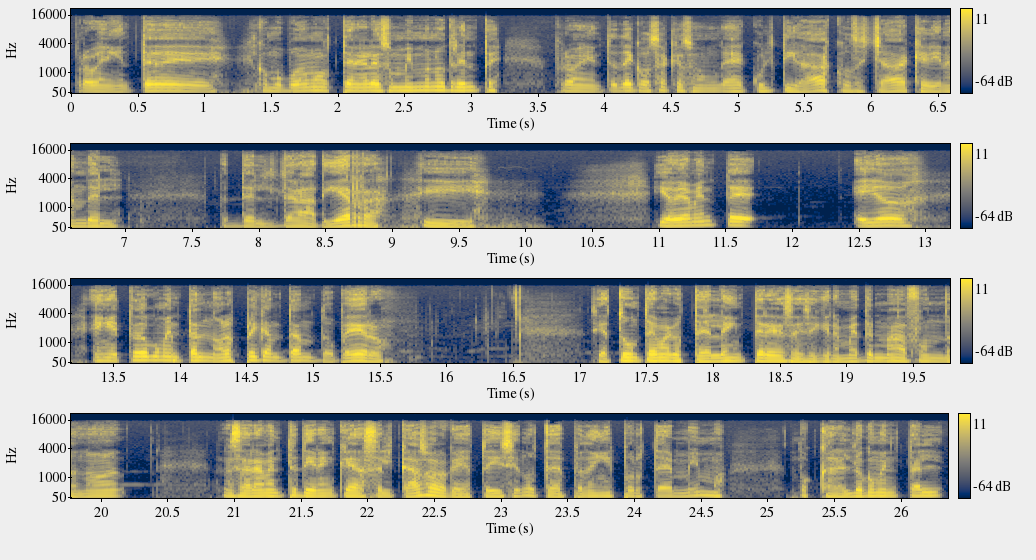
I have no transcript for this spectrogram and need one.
proveniente de cómo podemos obtener esos mismos nutrientes provenientes de cosas que son eh, cultivadas, cosechadas, que vienen del, pues, del, de la tierra. Y, y obviamente ellos en este documental no lo explican tanto, pero si esto es un tema que a ustedes les interesa y si quieren meter más a fondo, no necesariamente tienen que hacer caso a lo que yo estoy diciendo. Ustedes pueden ir por ustedes mismos, buscar el documental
